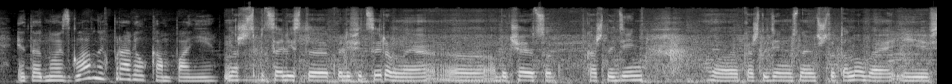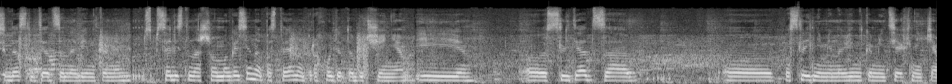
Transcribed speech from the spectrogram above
– это одно из главных правил компании. Наши специалисты квалифицированы квалифицированные, э, обучаются каждый день, э, каждый день узнают что-то новое и всегда следят за новинками. Специалисты нашего магазина постоянно проходят обучение и э, следят за последними новинками техники.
